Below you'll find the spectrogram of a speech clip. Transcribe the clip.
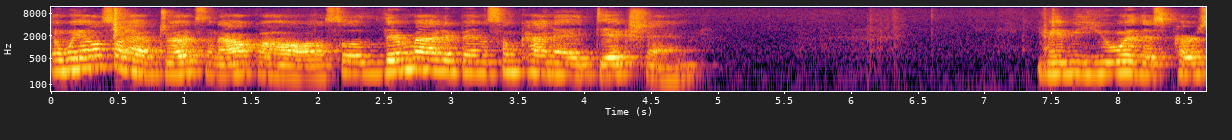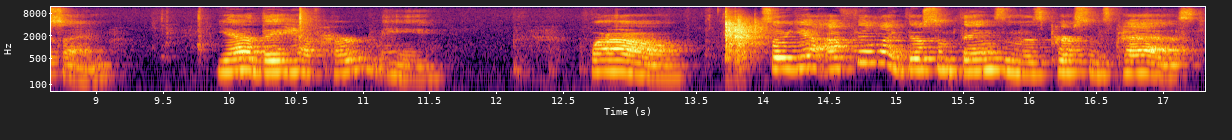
And we also have drugs and alcohol. So there might have been some kind of addiction. Maybe you or this person. Yeah, they have hurt me. Wow. So yeah, I feel like there's some things in this person's past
